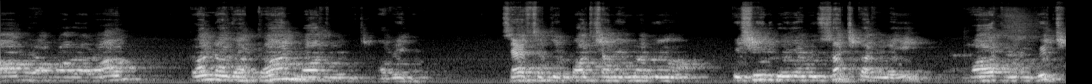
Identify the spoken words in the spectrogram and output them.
ਆਮ ਰਾਮਾ ਦਾ ਰਾਮ ਕਾਨਾਂ ਦਾ ਕਾਨ ਮਹਾਪੁਰਖ ਵਿੱਚ ਆਵੇਗਾ ਸਹਿਬ ਸੱਚੇ ਪਾਤਸ਼ਾਹ ਨੇ ਉਹਨਾਂ ਦੀਆਂ ਪਿਛੀਨ ਗੋਇਆਂ ਨੂੰ ਸੱਚ ਕਰਨ ਲਈ ਮਹਾਪੁਰਖ ਵਿੱਚ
